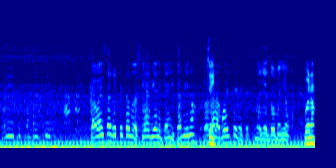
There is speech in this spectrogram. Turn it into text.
ponen esto comprende. Va a avanzar respetando ciudad, viene que hay en el camino, a Sí. dar la vuelta y meterse una allá en dos maños. Bueno.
